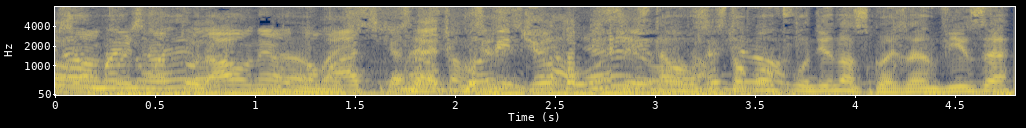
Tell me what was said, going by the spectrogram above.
Isso é Não, uma mas coisa não é- natural, né? Não, Automática, mas- né? médico Vocês pediu, tá Vocês pedindo. estão, vocês estão Não. confundindo as coisas. A Anvisa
